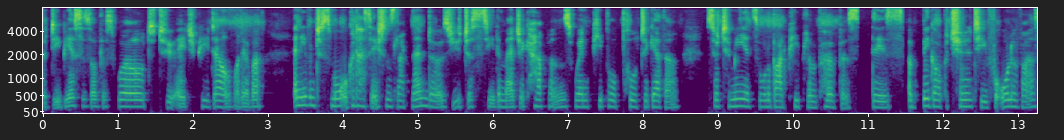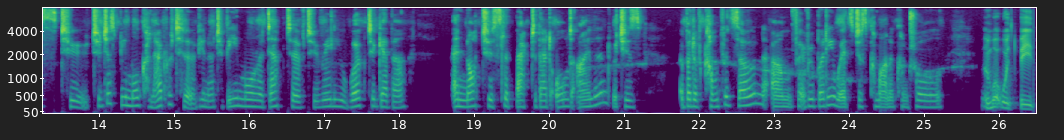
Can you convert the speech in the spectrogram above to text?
the DBSs of this world to HP, Dell, whatever, and even to small organizations like Nando's, you just see the magic happens when people pull together. So to me, it's all about people and purpose. There's a big opportunity for all of us to to just be more collaborative, you know, to be more adaptive, to really work together, and not to slip back to that old island, which is a bit of comfort zone um, for everybody, where it's just command and control and what would be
